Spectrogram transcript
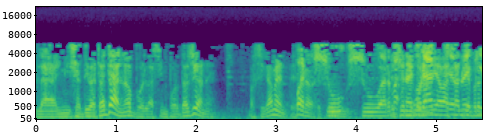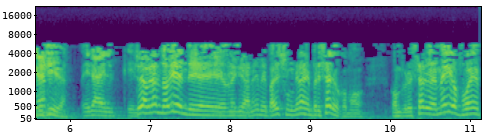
la iniciativa estatal, ¿no? Por las importaciones, básicamente. Bueno, Es su, un- su arma- es una Murat economía bastante Ernequian protegida. Era el, el- Estoy hablando bien de Sí, sí. ¿eh? me parece un gran empresario. Como, como empresario de medio fue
